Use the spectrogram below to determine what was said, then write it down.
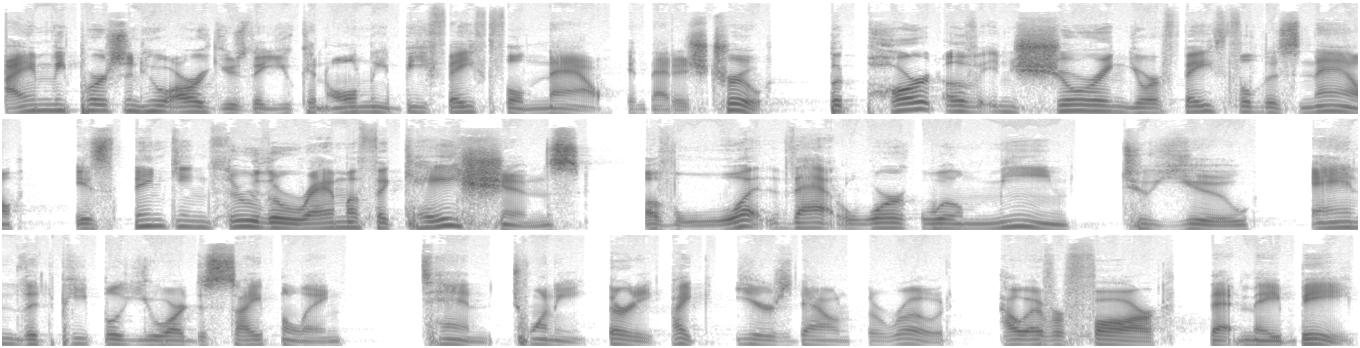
I'm the person who argues that you can only be faithful now, and that is true. But part of ensuring your faithfulness now is thinking through the ramifications of what that work will mean to you and the people you are discipling 10, 20, 30 like years down the road, however far that may be.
